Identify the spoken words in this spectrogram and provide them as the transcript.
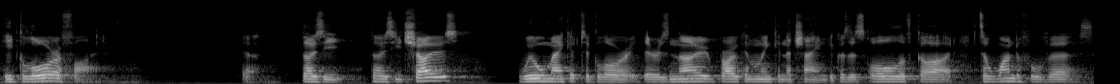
he glorified. Those he those he chose will make it to glory. There is no broken link in the chain because it's all of God. It's a wonderful verse.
